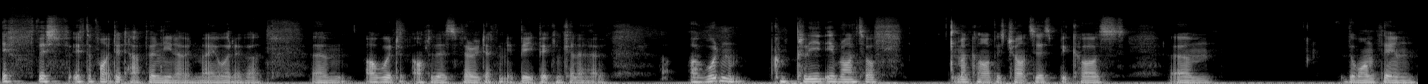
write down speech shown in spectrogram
if this if the fight did happen, you know, in May or whatever, um, I would after this very definitely be picking Canelo. I wouldn't completely write off Makabu's chances because um, the one thing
